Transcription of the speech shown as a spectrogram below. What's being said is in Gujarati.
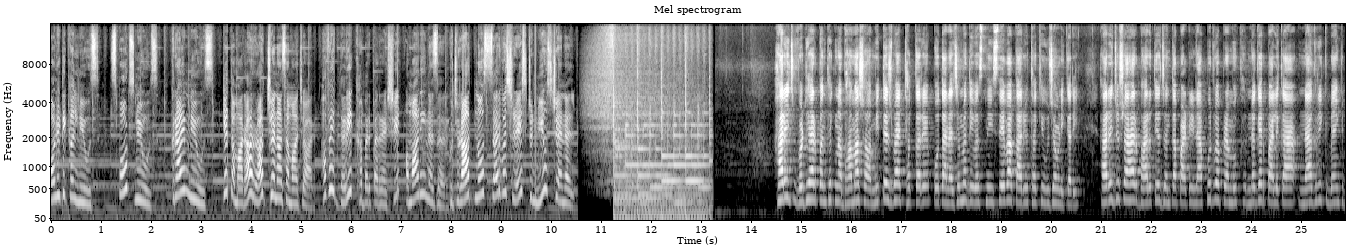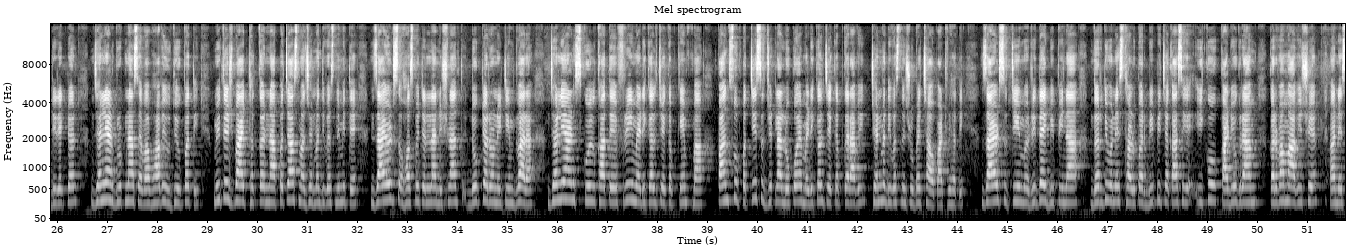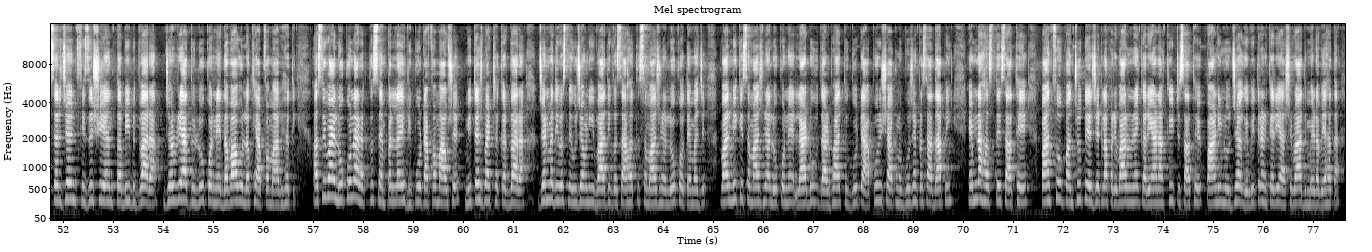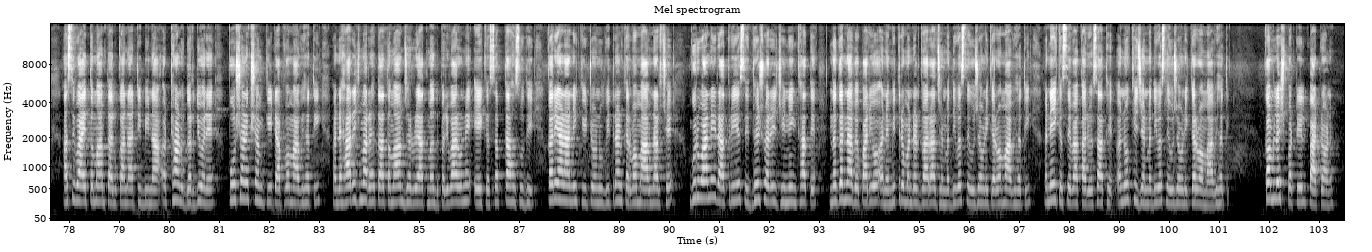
Political news sports news crime news કે તમારા રાજ્યના સમાચાર. હવે દરેક ખબર પર રહેશે અમારી નજર. ગુજરાતનો સર્વશ્રેષ્ઠ ન્યૂઝ ચેનલ. હારીજ વઢિયાર પંથકના ભામાશાહ મિતેશભાઈ ઠક્કરે પોતાના જન્મદિવસની સેવા કાર્યો થકી ઉજવણી કરી. હારીજ શહેર ભારતીય જનતા પાર્ટીના પૂર્વ પ્રમુખ, નગરપાલિકા નાગરિક બેંક ડિરેક્ટર, જલ્યાણ ગ્રુપના સેવાભાવી ઉદ્યોગપતિ મિતેશભાઈ ઠક્કરના પચાસમાં જન્મદિવસ નિમિત્તે ઝાયડ્સ હોસ્પિટલના નિષ્ણાત ડોક્ટરોની ટીમ દ્વારા જલિયાણ સ્કૂલ ખાતે ફ્રી મેડિકલ ચેકઅપ કેમ્પમાં પાંચસો પચીસ જેટલા લોકોએ મેડિકલ ચેકઅપ કરાવી, જન્મદિવસની શુભેચ્છાઓ પાઠવી હતી. ઝાયડ્સ ટીમ હૃદય બીપીના દર્દીઓને સ્થળ પર બીપી ચકાસી ઇકો કાર્ડિયોગ્રામ કરવામાં આવ્યું છે અને સર્જન ફિઝિશિયન તબીબ દ્વારા જરૂરિયાત લોકોને દવાઓ લખી આપવામાં આવી હતી. આ સિવાય લોકોના રક્ત સેમ્પલ લઈ રિપોર્ટ આપવામાં આવશે. મિતેશભાઈ ઠક્કર દ્વારા જન્મદિવસની ઉજવણી વાદી વસાહત સમાજના લોકો તેમજ વાલ્મીકી સમાજના લોકોને લાડુ દાળભાત ગોટા, પૂરી શાકનું પ્રસાદ આપી. એમના હસ્તે સાથે પાંચસો જેટલા પરિવારોને કરિયાણા કીટ સાથે પાણીનું જગ વિતરણ કરી આશીર્વાદ મેળવ્યા હતા. આ સિવાય તમામ તાલુકાના ટીબીના અઠ્ઠાણું દર્દીઓને પોષણક્ષમ કીટ આપવામાં આવી હતી અને હારીજમાં રહેતા તમામ જરૂરિયાતમંદ પરિવારોને એક સપ્તાહ સુધી કરિયાણાની કીટોનું વિતરણ કરવામાં આવનાર છે. ગુરુવારની રાત્રિએ સિદ્ધેશ્વરી જીનિંગ ખાતે નગરના વેપારીઓ અને મિત્ર મંડળ દ્વારા જન્મદિવસની ઉજવણી કરવામાં આવી હતી. અનેક સેવા કાર્યો સાથે અનોખી જન્મદિવસની ઉજવણી કરવામાં આવી હતી. કમલેશ પટેલ, પાટણ.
